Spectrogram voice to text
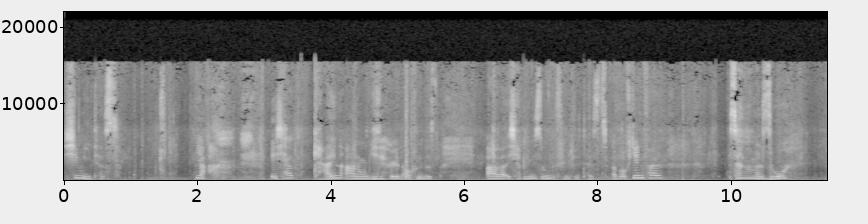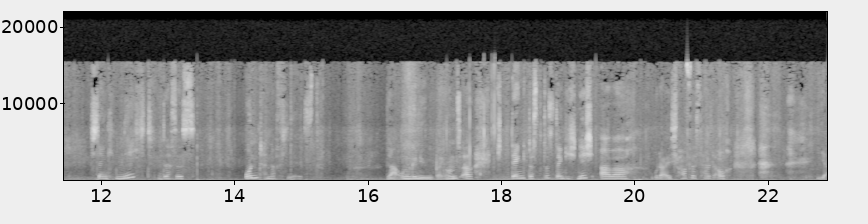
Chemietest. Ja, ich habe keine Ahnung, wie der gelaufen ist. Aber ich habe nie so ein Gefühl für Tests. Aber auf jeden Fall, sagen wir mal so, ich denke nicht, dass es unter einer 4 ist. Ja, ungenügend bei uns. Aber ich denke, das, das denke ich nicht. Aber, oder ich hoffe es halt auch. ja.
